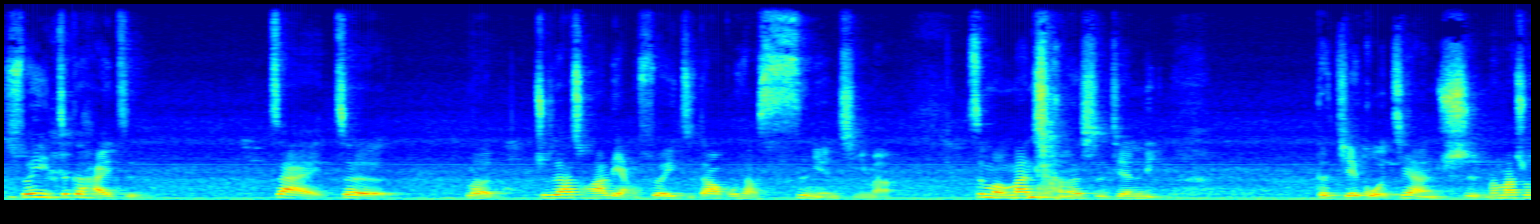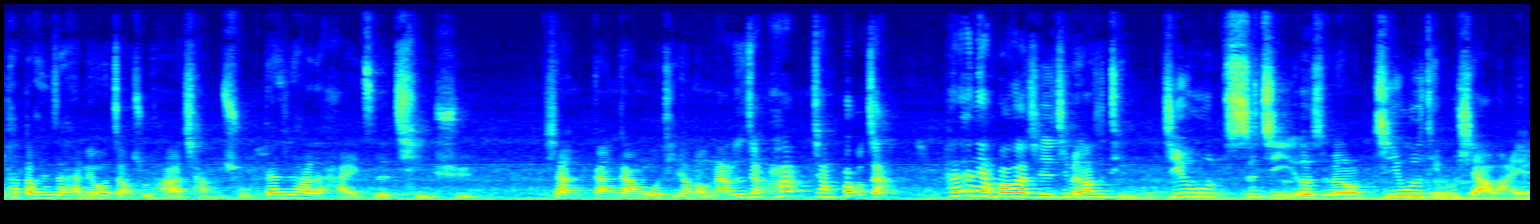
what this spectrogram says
所以这个孩子在这么就是他从他两岁一直到国小四年级嘛，这么漫长的时间里的结果，竟然是妈妈说他到现在还没有找出他的长处，但是他的孩子的情绪，像刚刚我提到那种拿着这样哈这样爆炸，他他那样爆炸其实基本上是停几乎十几二十分钟几乎是停不下来哎。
